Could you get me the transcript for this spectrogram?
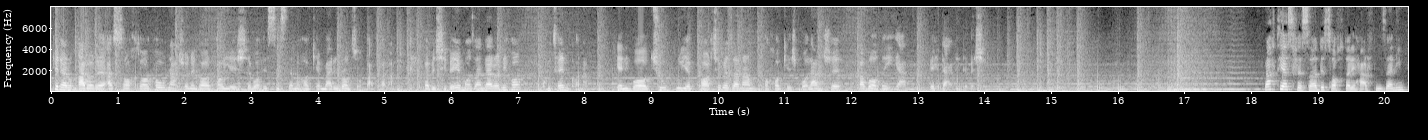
که در اون قراره از ساختارها و نقش و نگارهای اشتباه سیستم حاکم بر ایران صحبت کنم و به شیوه مازندرانی ها کوتن کنم. یعنی با چوب روی پارچه بزنم تا خاکش بلند شه و واقعیت بهتر دیده بشه. وقتی از فساد ساختاری حرف می‌زنیم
